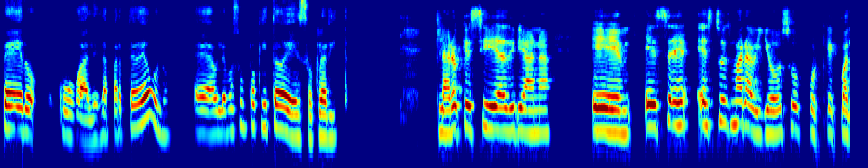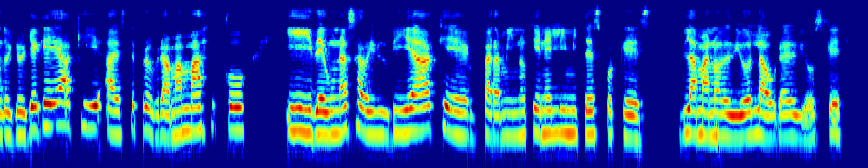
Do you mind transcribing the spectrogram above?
Pero, ¿cuál es la parte de uno? Eh, hablemos un poquito de eso, Clarita. Claro que sí, Adriana. Eh, ese, esto es maravilloso porque cuando yo llegué aquí a este programa mágico y de una sabiduría que para mí no tiene límites porque es la mano de Dios, la obra de Dios que,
